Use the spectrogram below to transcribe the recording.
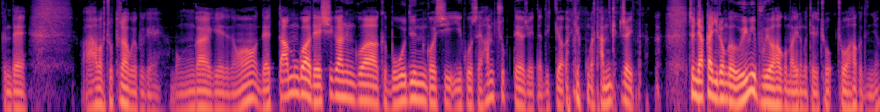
근데 아, 막 좋더라고요, 그게. 뭔가 이게, 어, 내 땀과 내 시간과 그 모든 것이 이곳에 함축되어져 있다. 느껴, 이게 뭔가 담겨져 있다. 전 약간 이런 거 의미 부여하고 막 이런 거 되게 조, 좋아하거든요.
